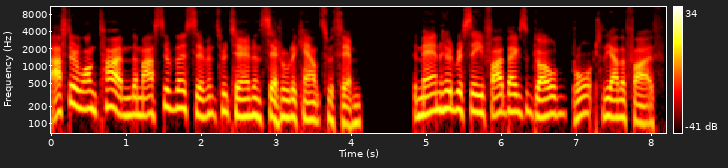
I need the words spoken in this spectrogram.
After a long time, the master of those servants returned and settled accounts with them. The man who had received five bags of gold brought the other five.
